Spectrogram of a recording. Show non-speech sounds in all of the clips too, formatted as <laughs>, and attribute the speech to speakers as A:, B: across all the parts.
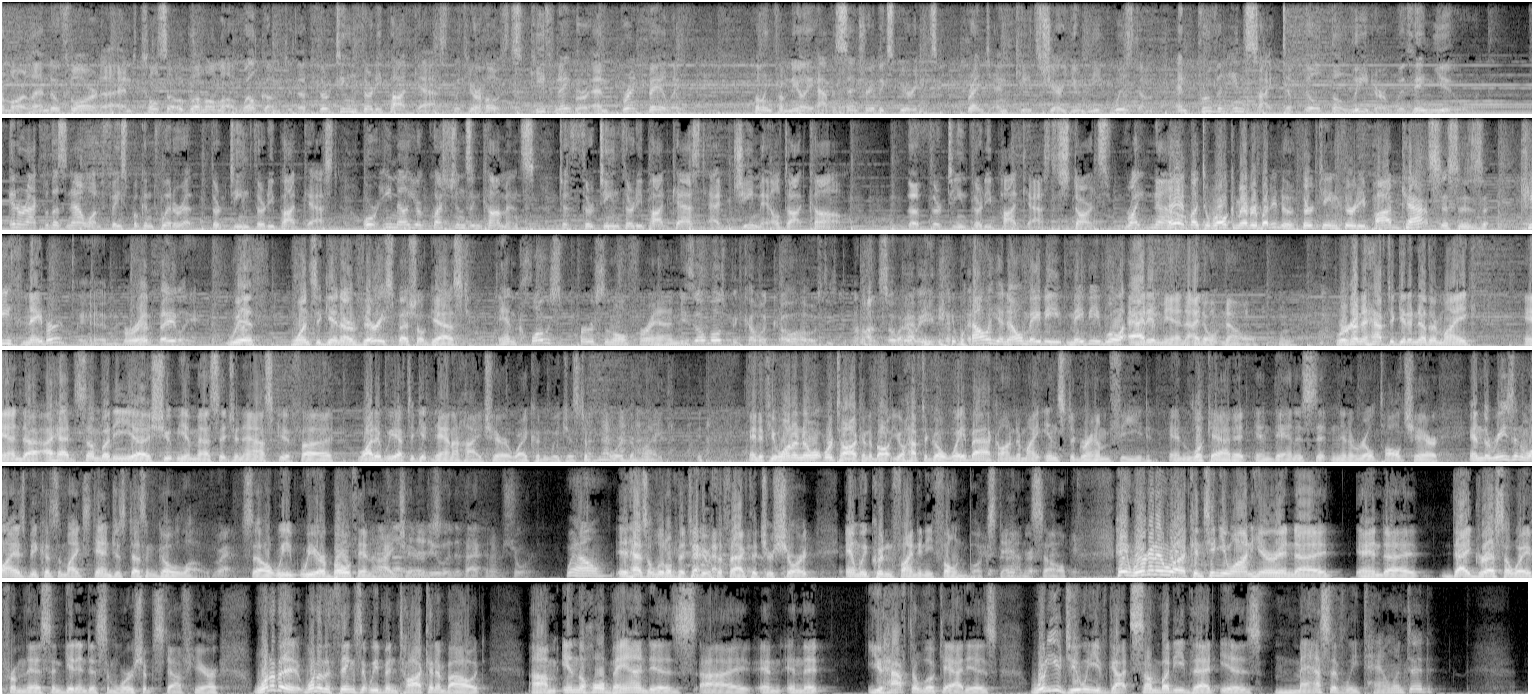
A: From Orlando, Florida and Tulsa, Oklahoma, welcome to the 1330 Podcast with your hosts, Keith Nachbor and Brent Bailey. Pulling from nearly half a century of experience, Brent and Keith share unique wisdom and proven insight to build the leader within you. Interact with us now on Facebook and Twitter at 1330 Podcast or email your questions and comments to 1330podcast at gmail.com. The 1330 Podcast starts right now.
B: Hey, I'd like to welcome everybody to the 1330 Podcast. This is Keith Nachbor
C: and Brent Bailey
B: with, once again, our very special guest and close personal friend.
C: He's almost become a co-host. He's been on so well, many. <laughs>
B: well, you know, maybe maybe we'll add him in. I don't know. We're going to have to get another mic. And uh, I had somebody uh, shoot me a message and ask if uh, why did we have to get Dan a high chair? Why couldn't we just have lowered the mic? <laughs> And if you want to know what we're talking about, you'll have to go way back onto my Instagram feed and look at it. And Dan is sitting in a real tall chair. And the reason why is because the mic stand just doesn't go low.
D: Right.
B: So we, we are both in
D: It has
B: high
D: nothing
B: chairs.
D: to do with the fact that I'm short.
B: Well, it has a little bit to do with the fact that you're short, and we couldn't find any phone books, Dan. So, hey, we're going to uh, continue on here and uh, and uh, digress away from this and get into some worship stuff here. One of the one of the things that we've been talking about um, in the whole band is, uh, and and that you have to look at is, what do you do when you've got somebody that is massively talented,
